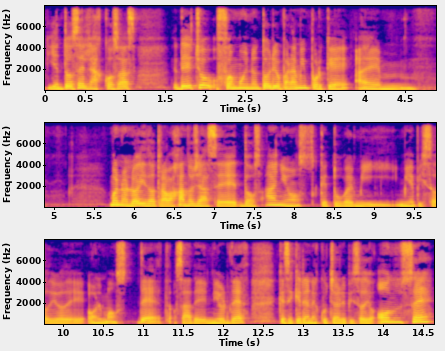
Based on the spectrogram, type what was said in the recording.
Y entonces las cosas de hecho, fue muy notorio para mí porque, em, bueno, lo he ido trabajando ya hace dos años que tuve mi, mi, episodio de Almost Death, o sea, de Near Death, que si quieren escuchar el episodio 11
